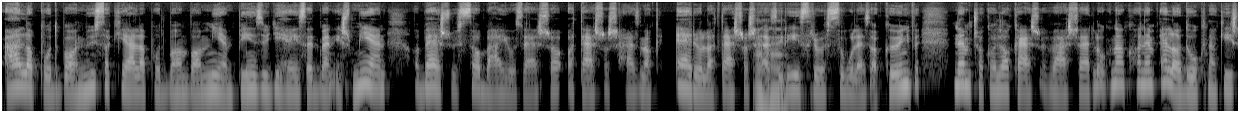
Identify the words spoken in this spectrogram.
állapotban, műszaki állapotban van, milyen pénzügyi helyzetben, és milyen a belső szabályozása a társasháznak. Erről a társasházi uh-huh. részről szól ez a könyv, nem csak a lakásvásárlóknak, hanem eladóknak is,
